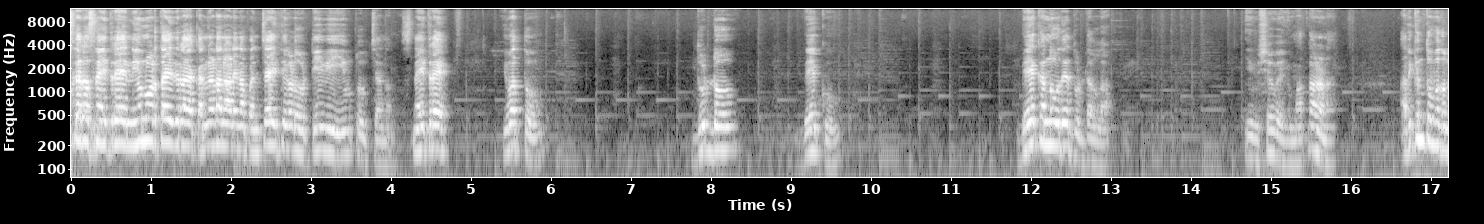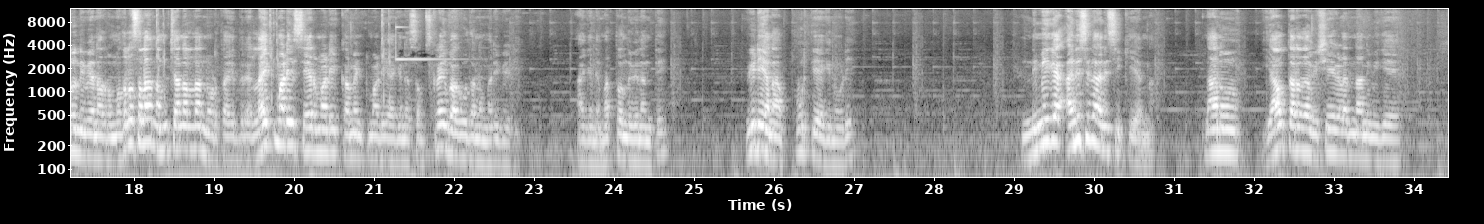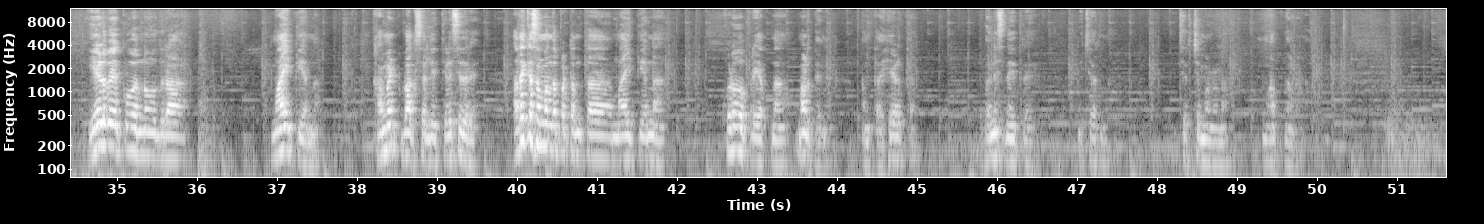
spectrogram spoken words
ನಮಸ್ಕಾರ ಸ್ನೇಹಿತರೆ, ನೀವು ನೋಡ್ತಾ ಇದ್ದೀರಾ ಕನ್ನಡ ನಾಡಿನ ಪಂಚಾಯಿತಿಗಳು ಟಿವಿ, ಯೂಟ್ಯೂಬ್ ಚಾನಲ್. ಸ್ನೇಹಿತರೆ, ಇವತ್ತು ದುಡ್ಡು ಬೇಕು. ಬೇಕನ್ನುವುದೇ ದುಡ್ಡಲ್ಲ. ಈ ವಿಷಯವಾಗಿ ಮಾತನಾಡೋಣ. ಅದಕ್ಕಿಂತ ಮೊದಲು ನೀವೇನಾದರೂ ಮೊದಲ ಸಲ ನಮ್ಮ ಚಾನಲ್ನ ನೋಡ್ತಾ ಇದ್ದರೆ ಲೈಕ್ ಮಾಡಿ, ಶೇರ್ ಮಾಡಿ, ಕಮೆಂಟ್ ಮಾಡಿ, ಹಾಗೆಯೇ ಸಬ್ಸ್ಕ್ರೈಬ್ ಆಗುವುದನ್ನು ಮರಿಬೇಡಿ. ಹಾಗೆಯೇ ಮತ್ತೊಂದು ವಿನಂತಿ. ವಿಡಿಯೋನ ಪೂರ್ತಿಯಾಗಿ ನೋಡಿ. ನಿಮಗೆ ಅನಿಸಿದ ಅನಿಸಿಕೆಯನ್ನು ನಾನು ಯಾವ ಥರದ ವಿಷಯಗಳನ್ನು ನಿಮಗೆ ಹೇಳಬೇಕು ಅನ್ನೋದರ ಮಾಹಿತಿಯನ್ನು ಕಮೆಂಟ್ ಬಾಕ್ಸಲ್ಲಿ ತಿಳಿಸಿದರೆ ಅದಕ್ಕೆ ಸಂಬಂಧಪಟ್ಟಂಥ ಮಾಹಿತಿಯನ್ನು ಕೊಡುವ ಪ್ರಯತ್ನ ಮಾಡ್ತೇನೆ ಅಂತ ಹೇಳ್ತಾ ಬನ್ನಿ ಸ್ನೇಹಿತರೆ, ವಿಚಾರನ ಚರ್ಚೆ ಮಾಡೋಣ, ಮಾತನಾಡೋಣ.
